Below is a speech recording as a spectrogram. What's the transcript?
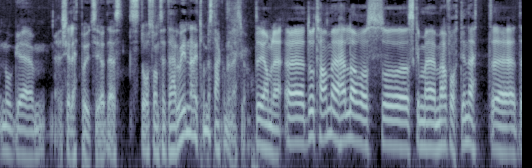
noe um, skjelett på utsida. Det står sånn sett til halloween, men jeg tror vi snakker om det neste gang. Da gjør vi det. Uh, da tar vi heller og så skal vi Vi har fått inn et, et,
